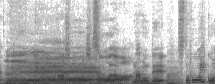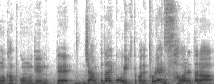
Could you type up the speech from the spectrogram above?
いへあのそうだわ。なので、うん。スト4以降のカプコンのゲームって、ジャンプ大攻撃とかでとりあえず触れたら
